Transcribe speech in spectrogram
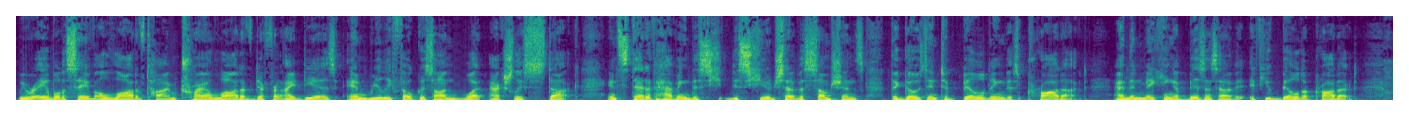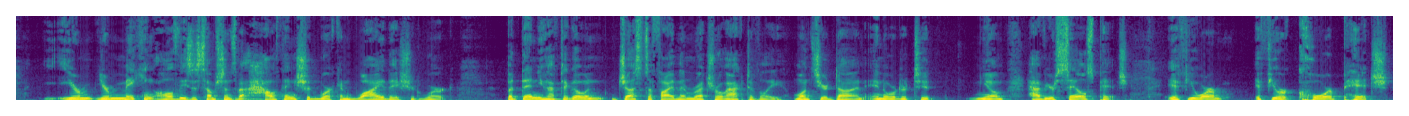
we were able to save a lot of time, try a lot of different ideas, and really focus on what actually stuck. Instead of having this this huge set of assumptions that goes into building this product and then making a business out of it. If you build a product, you're you're making all these assumptions about how things should work and why they should work. But then you have to go and justify them retroactively once you're done in order to you know have your sales pitch. If your if your core pitch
